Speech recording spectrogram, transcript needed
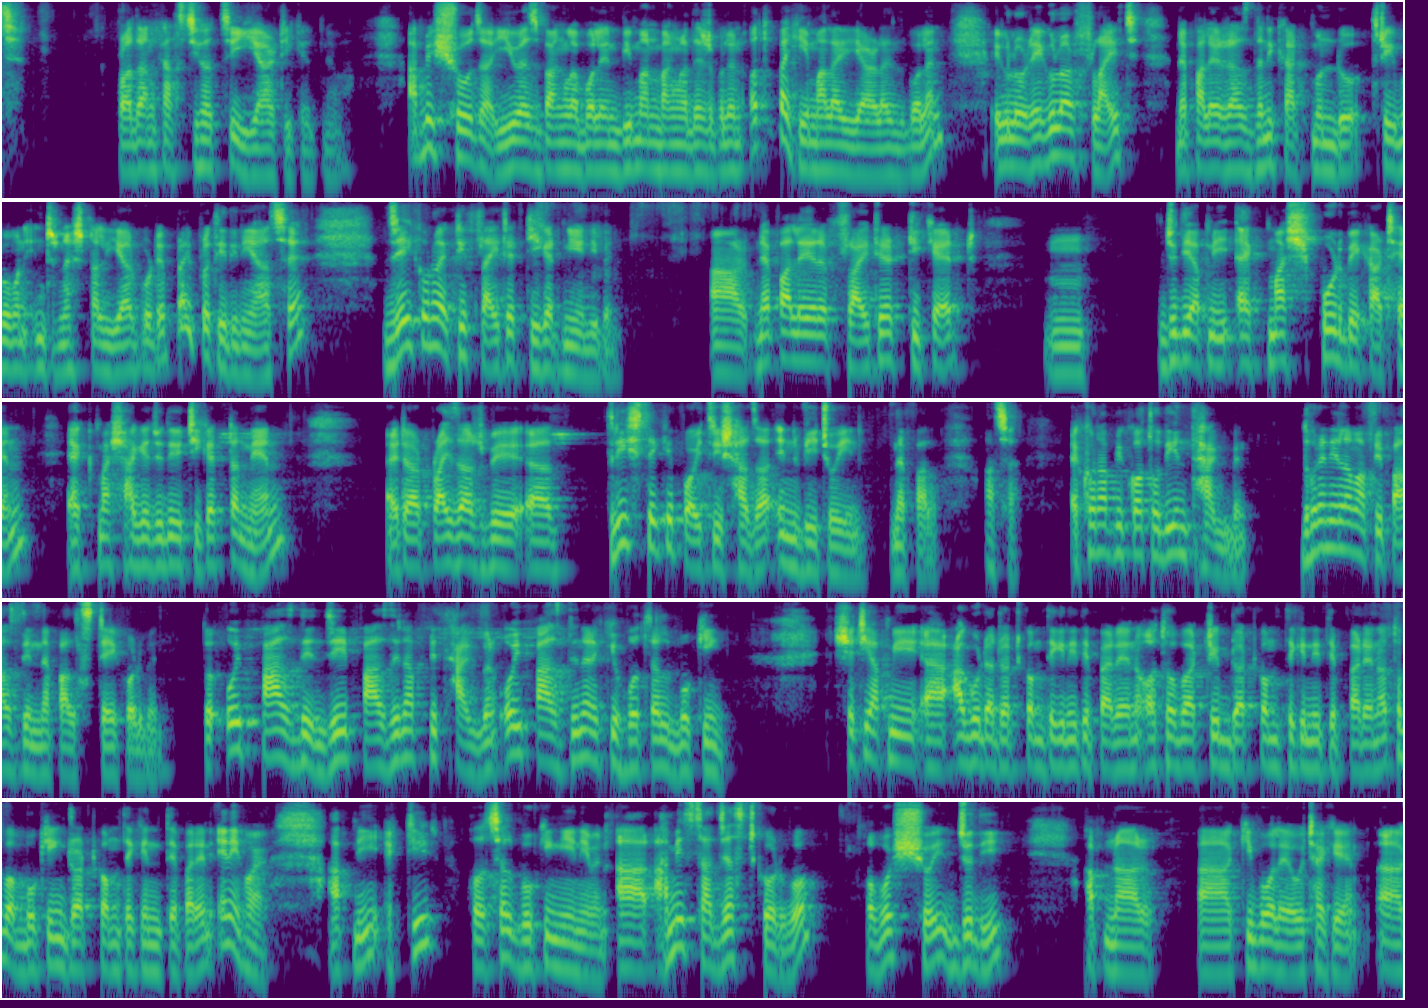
প্রধান কাজটি হচ্ছে ইয়ার টিকিট নেওয়া। আপনি সোজা ইউএস বাংলা বলেন, বিমান বাংলাদেশ বলেন, অথবা হিমালয় এয়ারলাইন্স বলেন, এগুলো রেগুলার ফ্লাইট নেপালের রাজধানী কাঠমান্ডু, ত্রিভুবন ইন্টারন্যাশনাল এয়ারপোর্টে প্রায় প্রতিদিনই আছে। যে কোনো একটি ফ্লাইটের টিকিট নিয়ে নেবেন। আর নেপালের ফ্লাইটের টিকিট যদি আপনি এক মাস পূর্বে কাটেন, এক মাস আগে যদি টিকিটটা নেন, এটার প্রাইস আসবে ত্রিশ থেকে পঁয়ত্রিশ হাজার ইন বিটুইন নেপাল। আচ্ছা এখন আপনি কতদিন থাকবেন? ধরে নিলাম আপনি পাঁচ দিন নেপাল স্টে করবেন। তো ওই পাঁচ দিন, যে পাঁচ দিন আপনি থাকবেন, ওই পাঁচ দিনের একটি হোটেল বুকিং সেটি আপনি আগোডা ডট কম থেকে নিতে পারেন অথবা ট্রিপ ডট কম থেকে নিতে পারেন অথবা বুকিং ডট কম থেকে নিতে পারেন এনি হয় আপনি একটি হোলসেল বুকিং নিয়ে নেবেন। আর আমি সাজেস্ট করব, অবশ্যই যদি আপনার কি বলে ওইটাকে?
